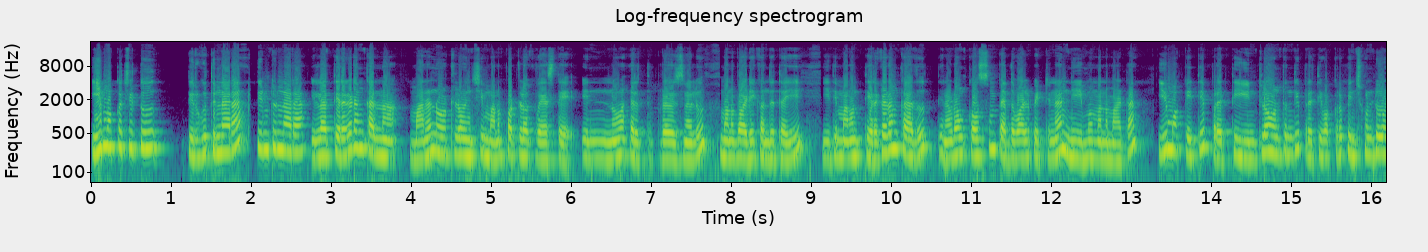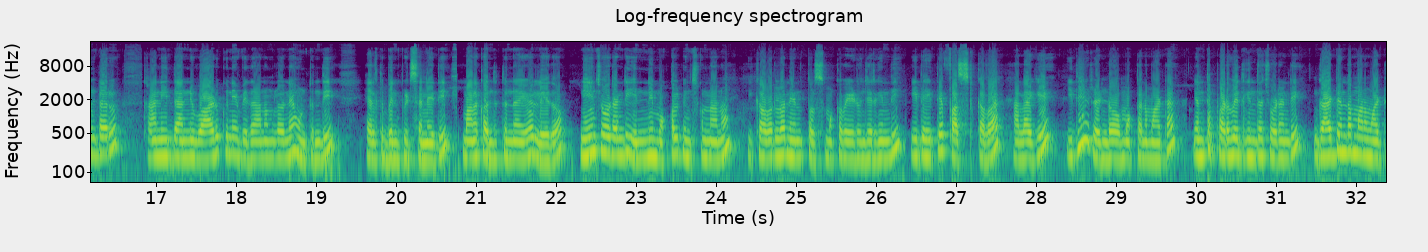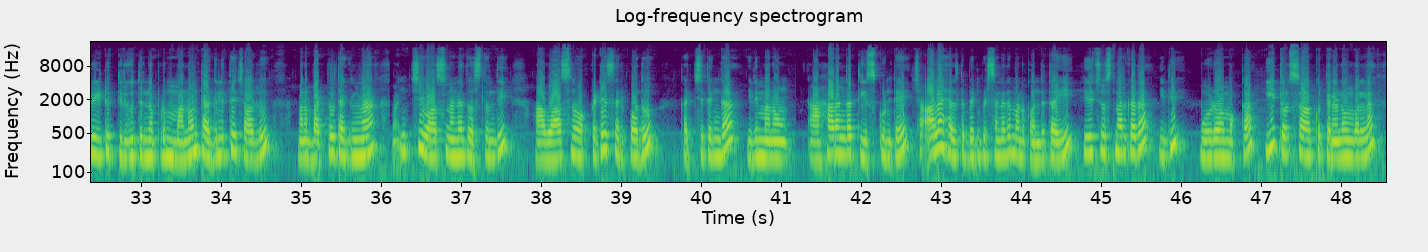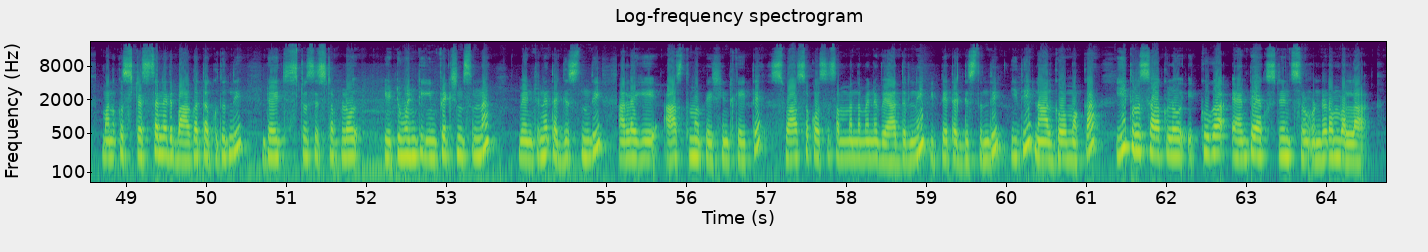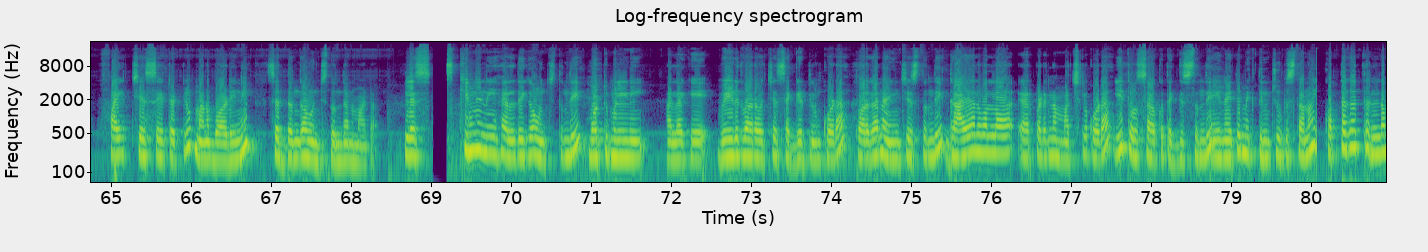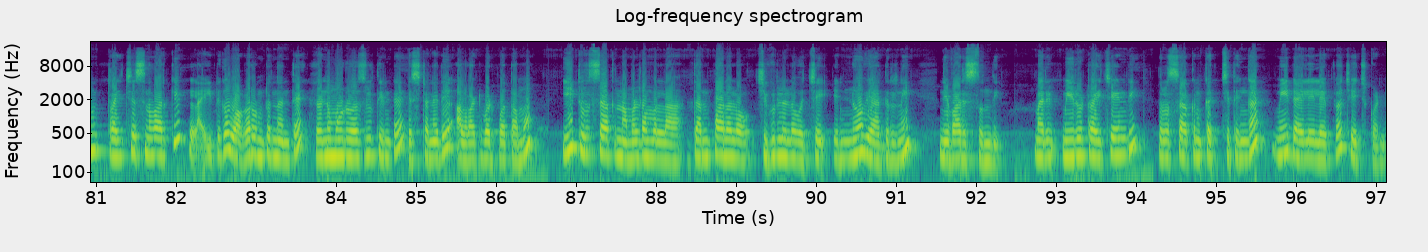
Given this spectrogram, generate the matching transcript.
ఈ మొక్క చుట్టూ తిరుగుతున్నారా? తింటున్నారా? ఇలా తిరగడం కన్నా మన నోట్లోంచి మన పొట్టలోకి వేస్తే ఎన్నో హెల్త్ ప్రయోజనాలు మన బాడీకి అందుతాయి. ఇది మనం తిరగడం కాదు తినడం కోసం పెద్దవాళ్ళు పెట్టిన నియమం అన్నమాట. ఈ మొక్క అయితే ప్రతి ఇంట్లో ఉంటుంది ప్రతి ఒక్కరూ పెంచుకుంటూ ఉంటారు. కానీ దాన్ని వాడుకునే విధానంలోనే ఉంటుంది హెల్త్ బెనిఫిట్స్ అనేది. మనకు అందుతున్నాయో లేదో నేను చూడండి ఎన్ని మొక్కలు పెంచుకున్నాను. ఈ కవర్లో నేను తులసి మొక్క వేయడం జరిగింది. ఇదైతే ఫస్ట్ కవర్. అలాగే ఇది రెండవ మొక్క అన్నమాట. ఎంత పొడవు ఎదిగిందో చూడండి. గార్డెన్లో మనం అటు ఇటు తిరుగుతున్నప్పుడు మనం తగిలితే చాలు మన బట్టలు తగిలిన మంచి వాసన అనేది వస్తుంది. ఆ వాసన ఒక్కటే సరిపోదు. ఖచ్చితంగా ఇది మనం ఆహారంగా తీసుకుంటే చాలా హెల్త్ బెనిఫిట్స్ అనేది మనకు అందుతాయి. ఇది చూస్తున్నారు కదా? ఇది మూడవ మొక్క. ఈ తులసి ఆకు తినడం వల్ల మనకు స్ట్రెస్ అనేది బాగా తగ్గుతుంది. డైజెస్టివ్ సిస్టంలో ఎటువంటి ఇన్ఫెక్షన్స్ ఉన్నా వెంటనే తగ్గిస్తుంది. అలాగే ఆస్తమా పేషెంట్కి అయితే శ్వాసకోశ సంబంధమైన వ్యాధుల్ని ఇట్టే తగ్గిస్తుంది. ఇది నాలుగవ మొక్క. ఈ తులసి ఆకులో ఎక్కువగా యాంటీ ఆక్సిడెంట్స్ ఉండడం వల్ల ఫైట్ చేసేటట్లు మన బాడీని సిద్ధంగా ఉంచుతుంది అనమాట ప్లస్ స్కిన్ని హెల్దీగా ఉంచుతుంది. మొటిమిల్ని అలాగే వేడి ద్వారా వచ్చే సెగ్గెట్లను కూడా త్వరగా నయం చేస్తుంది. గాయాల వల్ల ఏర్పడిన మచ్చలు కూడా ఈ తులసాకు తగ్గిస్తుంది. నేనైతే మీకు తిని చూపిస్తాను. కొత్తగా తినడం ట్రై చేసిన వారికి లైట్గా ఒగరు ఉంటుంది అంతే రెండు మూడు రోజులు తింటే టెస్ట్ అనేది అలవాటు పడిపోతాము. ఈ తులసి నమలడం వల్ల దంతాలలో చిగుళ్ళలో వచ్చే ఎన్నో వ్యాధుల్ని నివారిస్తుంది. మరి మీరు ట్రై చేయండి. తులసాకును ఖచ్చితంగా మీ డైలీ లైఫ్లో చేర్చుకోండి.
